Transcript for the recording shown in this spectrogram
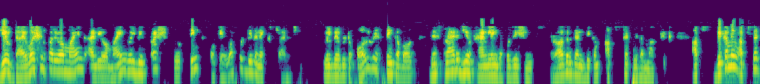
give diversion for your mind and your mind will be fresh to think okay what could be the next strategy you will be able to always think about the strategy of handling the position rather than become upset with the market. Becoming upset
